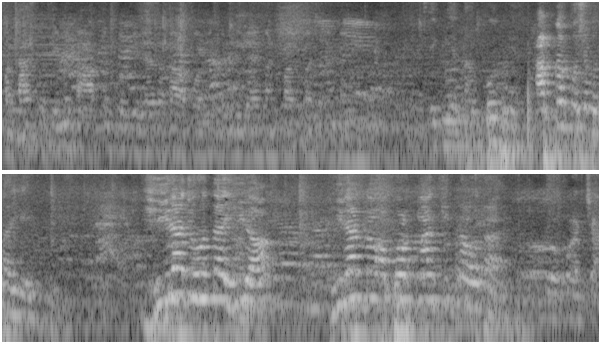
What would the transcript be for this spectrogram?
प्रकाश में आपके को तथा एक आप बहुत बढ़िया आपका क्वेश्चन बताइए। हीरा जो होता है, हीरा हीरा का अपवर्तनांक कितना होता है? दो पॉइंट चार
